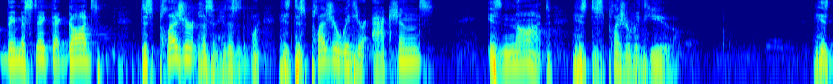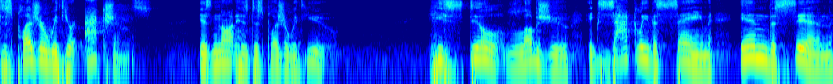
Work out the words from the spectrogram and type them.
they mistake that God's displeasure, listen, here, this is the point. His displeasure with your actions is not his displeasure with you. His displeasure with your actions is not his displeasure with you. He still loves you exactly the same in the sin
